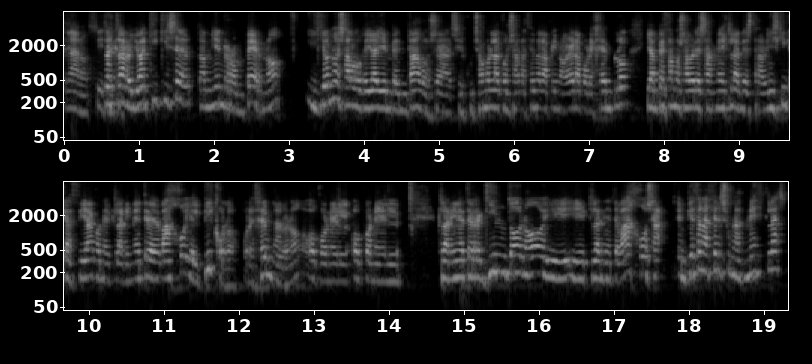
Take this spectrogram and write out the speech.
Claro, sí. Entonces, claro, yo aquí quise también romper, ¿no? Y yo no es algo que yo haya inventado, o sea, si escuchamos la consagración de la primavera, por ejemplo, ya empezamos a ver esas mezclas de Stravinsky que hacía con el clarinete de bajo y el pícolo, por ejemplo, ¿no? O con el, o con el clarinete requinto, ¿no? Y, y clarinete bajo, o sea, empiezan a hacerse unas mezclas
